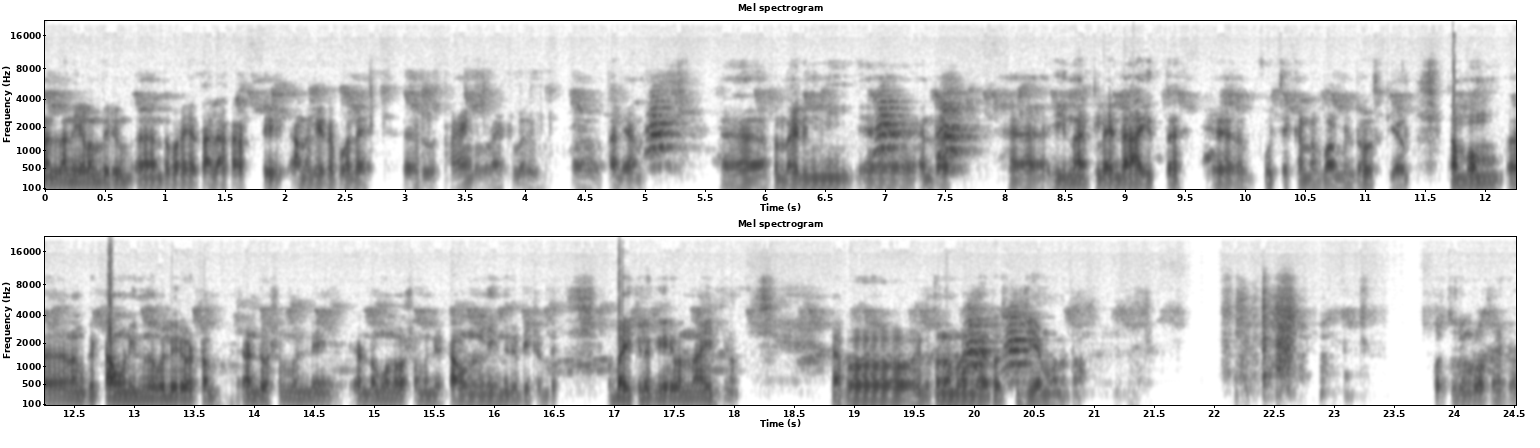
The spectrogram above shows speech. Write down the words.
നല്ല നീളം വരും. എന്താ പറയുക തല കറക്റ്റ് അണലിയുടെ പോലെ ഒരു ഏഹ് തലയാണ്. അപ്പം എന്തായാലും ഇനി എന്റെ ഈ നാട്ടിലെ എന്റെ ആദ്യത്തെ പൂച്ചക്കണ്ണ പാമ്പിന്റെ റെസ്ക്യൂ സംഭവം നമുക്ക് ടൗണിൽ നിന്ന് പോലെ ഒരു വട്ടം രണ്ട് വർഷം മുന്നേ രണ്ടോ മൂന്ന് വർഷം മുന്നേ ടൗണിൽ നിന്ന് കിട്ടിയിട്ടുണ്ട്. ബൈക്കിലൊക്കെ കയറി വന്നായിരിക്കണം. അപ്പോൾ ഇതിപ്പോൾ നമ്മൾ റെസ്ക്യൂ ചെയ്യാൻ പോകണം കേട്ടോ കുറച്ചുകൂടി ക്ലോസ് ആയിട്ട്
